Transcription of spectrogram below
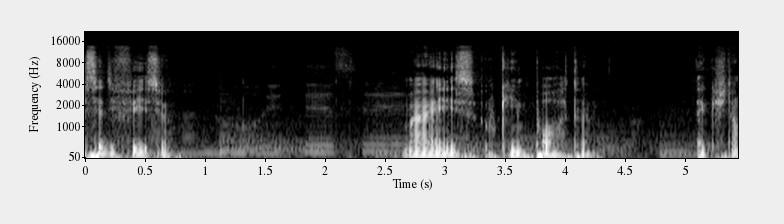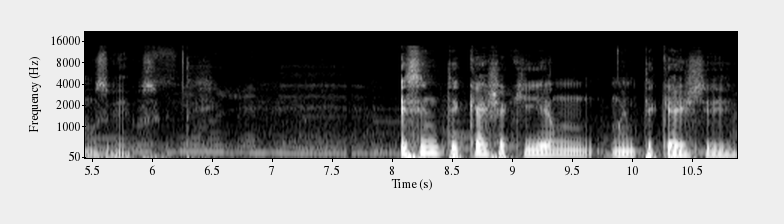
ser difícil. Mas o que importa é que estamos vivos. Esse NTCast aqui é um, um NTCast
